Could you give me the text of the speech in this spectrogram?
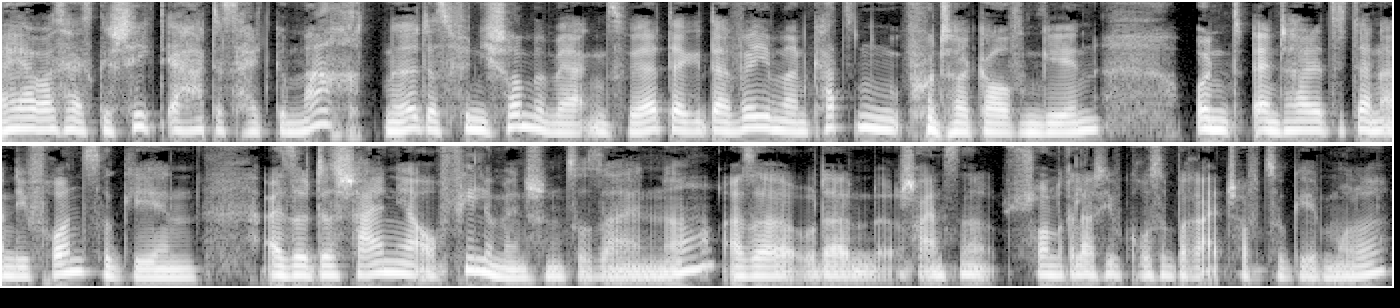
Naja, was heißt geschickt? Er hat es halt gemacht, ne? Das finde ich schon bemerkenswert. Da, da will jemand Katzenfutter kaufen gehen und entscheidet sich dann an die Front zu gehen. Also das scheinen ja auch viele Menschen zu sein, ne? Also oder scheint es eine schon relativ große Bereitschaft zu geben, oder?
